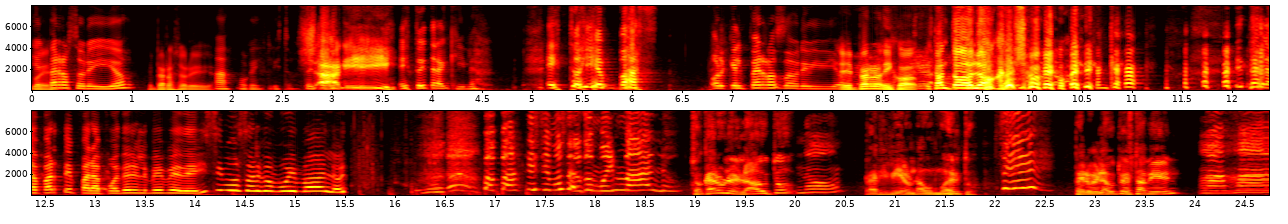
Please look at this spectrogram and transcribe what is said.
¿Y el Pues, perro sobrevivió? El perro sobrevivió. Ah, ok, listo. Estoy, ¡Shaggy! estoy tranquila. Estoy en paz. Porque el perro sobrevivió. El perro dijo, están todos locos, yo me voy de acá. Esta es la parte para poner el meme de hicimos algo muy malo. Papá, hicimos algo muy malo. ¿Chocaron el auto? No. Revivieron a un muerto. Sí. ¿Pero el auto está bien? Ajá.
